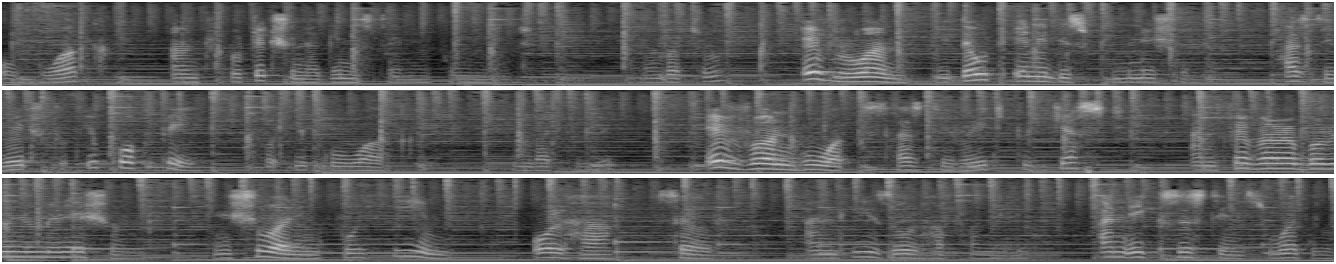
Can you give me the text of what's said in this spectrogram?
of work, and to protection against unemployment. Number 2 Everyone, without any discrimination, has the right to equal pay for equal work. Number 3 Everyone who works has the right to just and favorable remuneration ensuring for him or herself and his or her family an existence worthy of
